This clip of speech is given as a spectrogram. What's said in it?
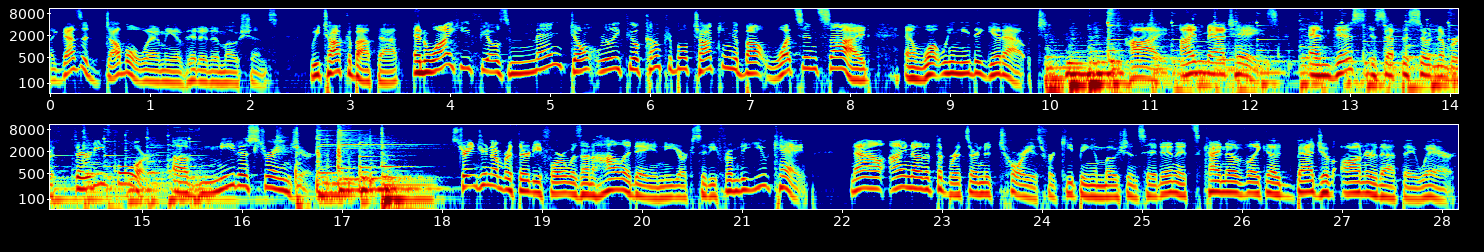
Like, that's a double whammy of hidden emotions. We talk about that and why he feels men don't really feel comfortable talking about what's inside and what we need to get out. Hi, I'm Matt Haze, and this is episode number 34 of Meet a Stranger. Stranger number 34 was on holiday in New York City from the UK. Now, I know that the Brits are notorious for keeping emotions hidden. It's kind of like a badge of honor that they wear,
